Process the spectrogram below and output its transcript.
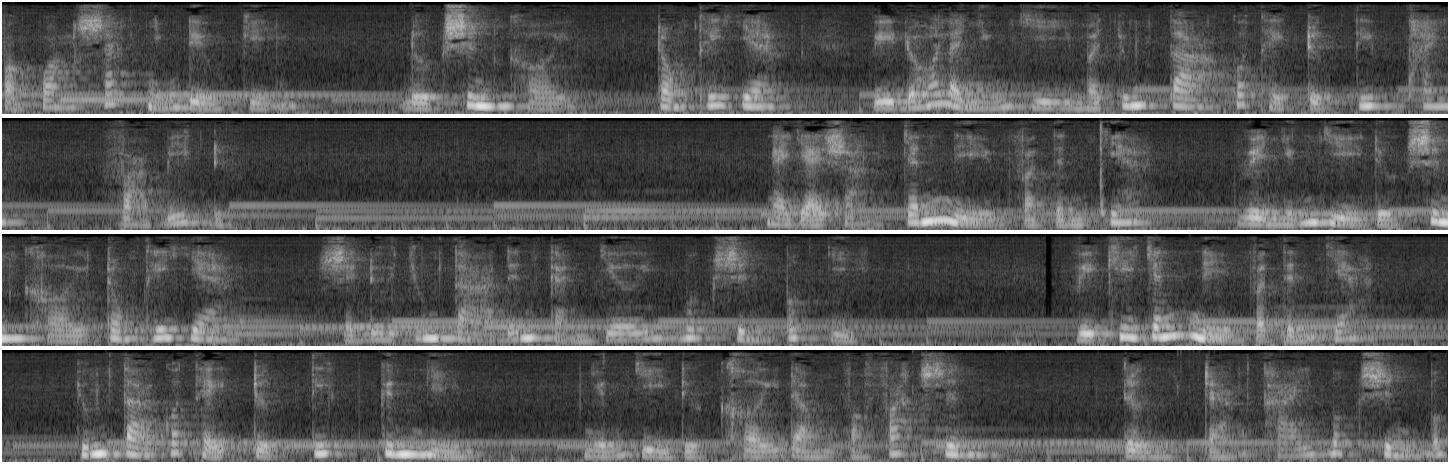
và quan sát những điều kiện được sinh khởi trong thế gian, vì đó là những gì mà chúng ta có thể trực tiếp thấy và biết được. Ngài dạy rằng chánh niệm và tỉnh giác về những gì được sinh khởi trong thế gian sẽ đưa chúng ta đến cảnh giới bất sinh bất diệt. Vì khi chánh niệm và tỉnh giác, chúng ta có thể trực tiếp kinh nghiệm những gì được khởi động và phát sinh từ trạng thái bất sinh bất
